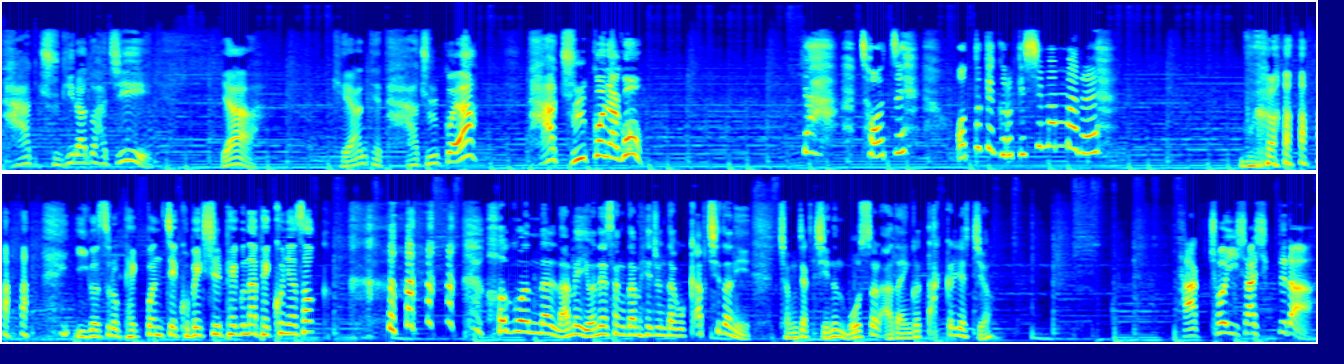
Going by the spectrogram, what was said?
다 주기라도 하지. 야, 걔한테 다 줄 거야? 다 줄 거냐고? 저지, 어떻게 그렇게 심한 말을. 이것으로 100번째 고백 실패구나 백호 녀석. 허구한 날 남의 연애 상담 해준다고 깝치더니 정작 지는 못쏠 아다인 거 딱 끌렸죠. 닥쳐 이 자식들아.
